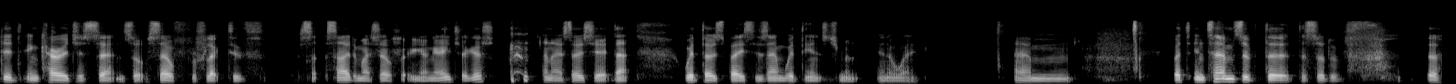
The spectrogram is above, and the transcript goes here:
did encourage a certain sort of self-reflective side of myself at a young age, I guess, and I associate that with those spaces and with the instrument in a way. Um, but in terms of the the sort of the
